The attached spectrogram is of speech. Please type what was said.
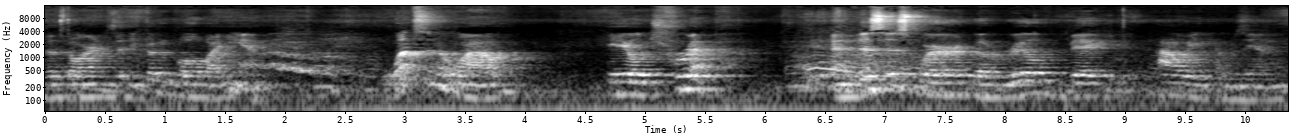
the thorns that he couldn't pull by hand. Once in a while, he'll trip. And this is where the real big owie comes in.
